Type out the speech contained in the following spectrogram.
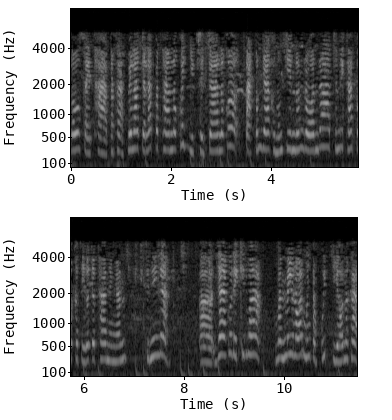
เราใส่ถาดนะคะ เวลาจะรับประทานเราก็หยิบใส่จานแล้วก็ตักน้ำยาขนมจีนร้อนๆราดใช่ไหมคะ ปกติเราจะทานอย่างนั้น ทีนี้เนี่ยย่าก็เลยคิดว่ามันไม่ร้อนเหมือนกับก๋วยเตี๋ยวนะคะ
